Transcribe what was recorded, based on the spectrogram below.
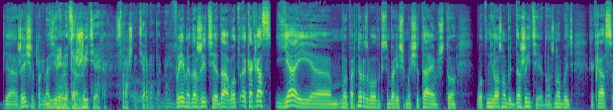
для женщин прогнозируется... Время дожития, как страшный термин такой. Время дожития, да. Вот э, как раз я и э, мой партнер Заболотный Костян Борисович, мы считаем, что вот не должно быть дожития, должно быть как раз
